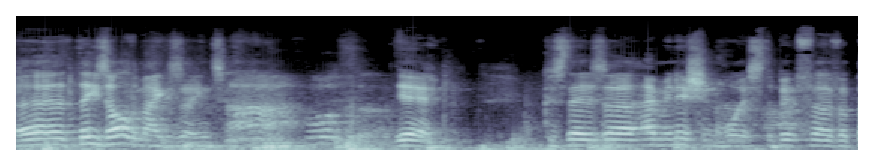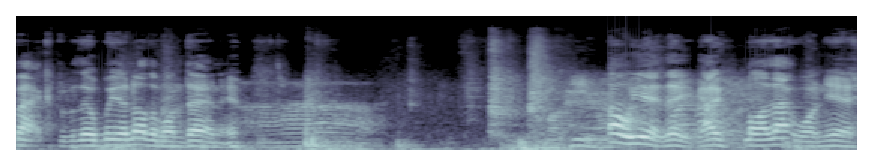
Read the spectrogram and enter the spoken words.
Uh, these are the magazines. Ah, thought so. Yeah, because there's a ammunition hoist a bit further back, but there'll be another one down here. Ah. Oh yeah, there you go, like that one. Yeah.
